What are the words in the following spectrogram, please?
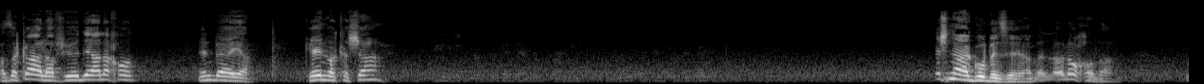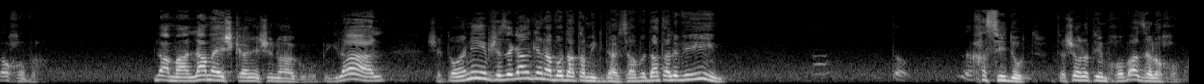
חזקה עליו שהוא יודע הלכות, אין בעיה. כן, בבקשה. יש נהגו בזה, אבל לא, לא חובה, לא חובה. למה? למה יש כאלה שנהגו? בגלל שטוענים שזה גם כן עבודת המקדש, זה עבודת הלוויים. טוב, זה חסידות. אתה שואל אותי אם חובה, זה לא חובה.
